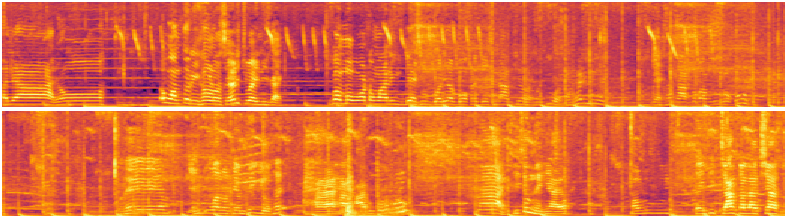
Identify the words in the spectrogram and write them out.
અલ્યા અરે આમ તો રિહાણો છે હેડ ચોઈ નહીં જાય. ગમો ઓટો મારી બેસી ઘડિયાળ બોકડે બેસીને આમ છે એમ જોવાનો ટાઈમ થઈ ગયો છે. હા હા સારું કરું કરું ના હજી કેમ નહીં આવ્યો મારું ત્રણથી ચાર કલાક છે આજે.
